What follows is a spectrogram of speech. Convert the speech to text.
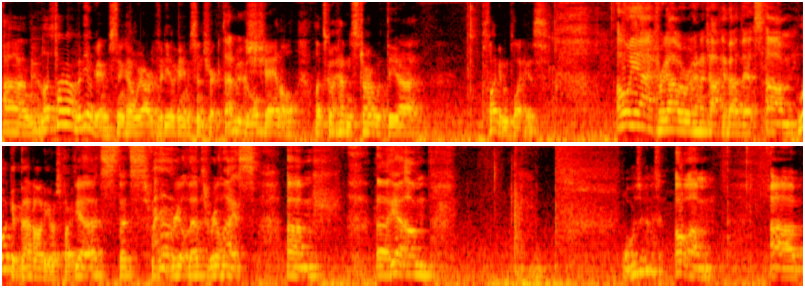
Um, let's talk about video games, seeing how we are a video game centric That'd be cool. channel. Let's go ahead and start with the uh, plug and plays. Oh yeah, I forgot we were gonna talk about this. Um, Look at that audio spike. yeah, that's that's real. That's real nice. Um, uh, yeah. Um, what was I gonna say? Oh, um, uh,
